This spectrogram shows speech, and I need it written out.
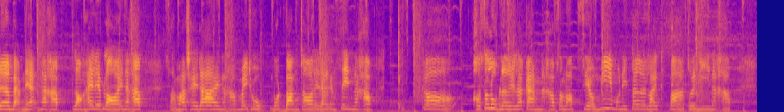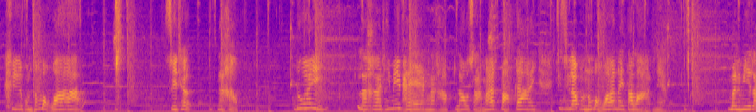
เดิมๆ แบบนี้นะครับลองให้เรียบร้อยนะครับ สามารถใช้ได้นะครับ ไม่ถูกบดบังจอใดๆทั้งสิ้นนะครับ ก็ ขอสรุปเลยแล้วกันนะครับสำหรับ Xiaomi Monitor Light Bar ตัวนี้นะครับ คือผมต้องบอกว่าซื้อเถอะนะครับ ด้วยราคาที่ไม่แพงนะครับ เราสามารถปรับได้จริงๆแล้วผมต้องบอกว่าในตลาดเนี่ย มันมีไล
